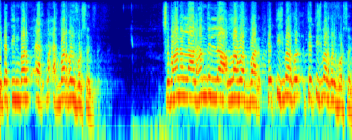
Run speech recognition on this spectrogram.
এটা তিনবার একবার করে ফোরছেন। আল্লাহ আলহামদুলিল্লাহ, আল্লাহ আকবার, তেত্রিশ বার তেত্রিশ বার করে ফোরছেন।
